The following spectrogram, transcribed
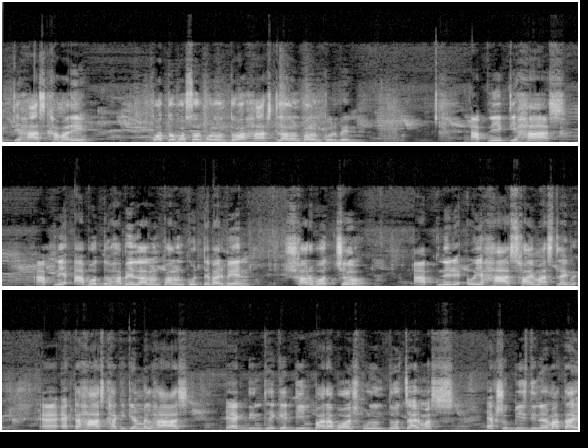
একটি হাঁস খামারে কত বছর পর্যন্ত হাঁস লালন পালন করবেন? আপনি একটি হাঁস, আপনি আবদ্ধভাবে লালন পালন করতে পারবেন। সর্বোচ্চ আপনার ওই হাঁস ছয় মাস লাগবে একটা হাঁস, খাকি ক্যাম্বেল হাঁস, একদিন থেকে ডিম পাড়া বয়স পর্যন্ত চার মাস, একশো বিশ দিনের মাথায়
